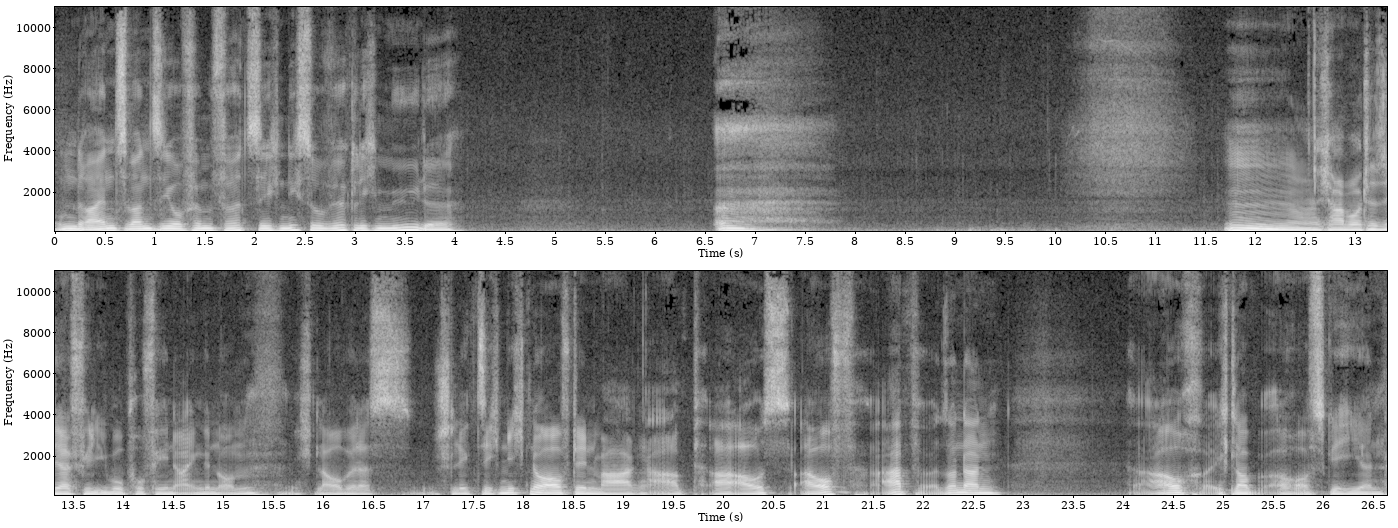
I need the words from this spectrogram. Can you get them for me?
um 23.45 Uhr nicht so wirklich müde. Ah. Hm, ich habe heute sehr viel Ibuprofen eingenommen. Ich glaube, das schlägt sich nicht nur auf den Magen ab, äh, aus, auf, ab, sondern auch, ich glaube, auch aufs Gehirn.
